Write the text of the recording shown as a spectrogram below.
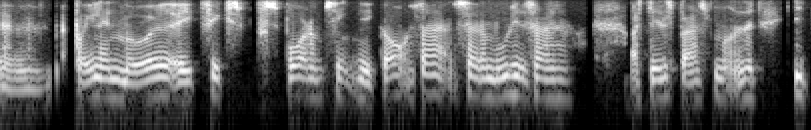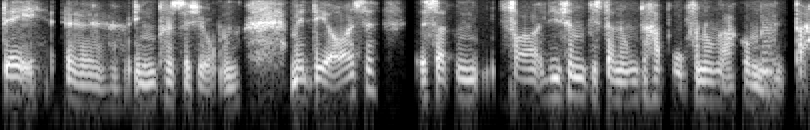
øh, på en eller anden måde ikke fik spurgt om tingene i går, så, så er der mulighed for at stille spørgsmålene i dag øh, inden på stationen. Men det er også sådan, for ligesom hvis der er nogen, der har brug for nogle argumenter,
